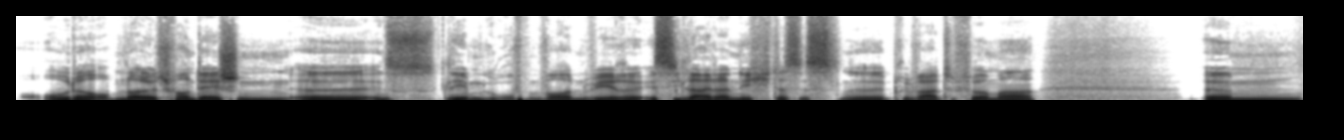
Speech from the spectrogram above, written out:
oder Open Knowledge Foundation äh, ins Leben gerufen worden wäre. Ist sie leider nicht. Das ist eine private Firma. Ähm,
